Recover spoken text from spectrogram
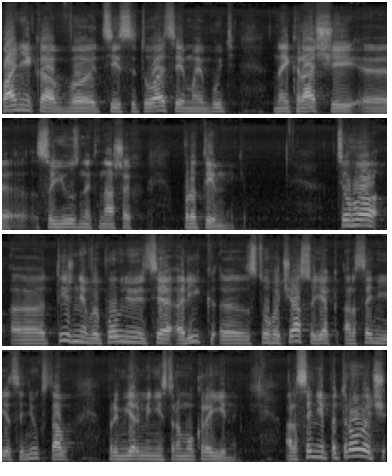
паніка в цій ситуації, мабуть, найкращий е, союзник наших противників. Цього е, тижня виповнюється рік е, з того часу, як Арсеній Яценюк став прем'єр-міністром України. Арсеній Петрович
